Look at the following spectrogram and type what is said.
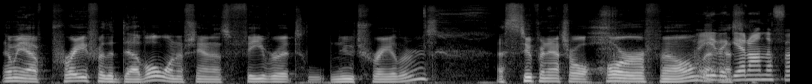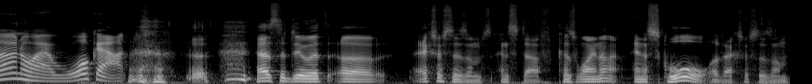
Then we have Prey for the Devil, one of Shanna's favorite new trailers. A supernatural horror film. I either get on the phone or I walk out. has to do with uh, exorcisms and stuff. Because why not? And a school of exorcism,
